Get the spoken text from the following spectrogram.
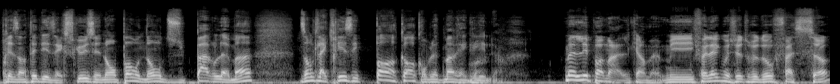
présenter des excuses et non pas au nom du Parlement. Disons que la crise est pas encore complètement réglée. Là. Mais elle l'est pas mal quand même. Mais il fallait que M. Trudeau fasse ça.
